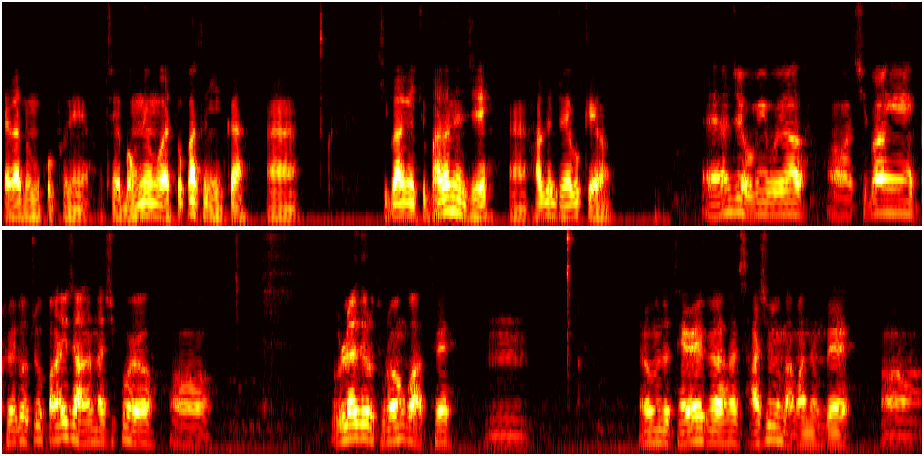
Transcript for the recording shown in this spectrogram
배가 너무 고프네요. 제가 먹는 거랑 똑같으니까 아, 지방이 좀 빠졌는지 아, 확인 좀 해볼게요. 예, 현재 몸이고요. 어, 지방이 그래도 좀 빠지지 않았나 싶어요. 어, 원래대로 돌아온 것 같아. 음. 여러분들 대회가 한 40일 남았는데 어,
